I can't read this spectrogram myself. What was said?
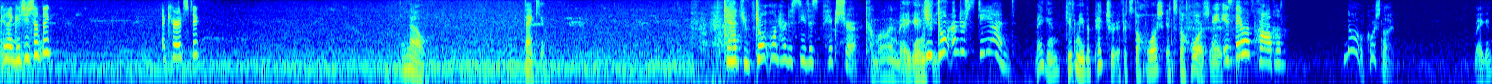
can I get you something? A carrot stick? No. Thank you. Dad, you don't want her to see this picture. Come on, Megan. You she's- don't understand. Megan, give me the picture. If it's the horse, it's the horse. And it- Is there a problem? No, of course not. Megan?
